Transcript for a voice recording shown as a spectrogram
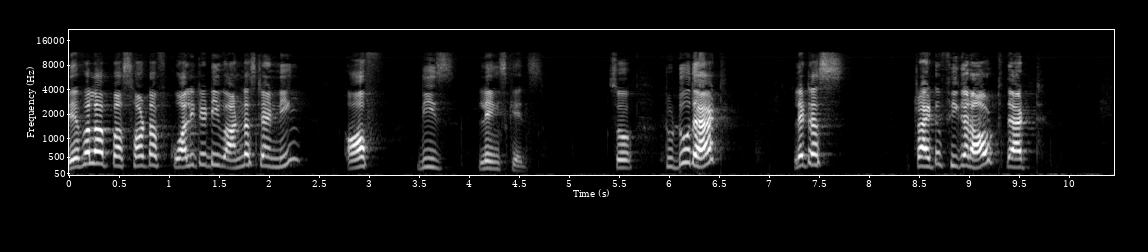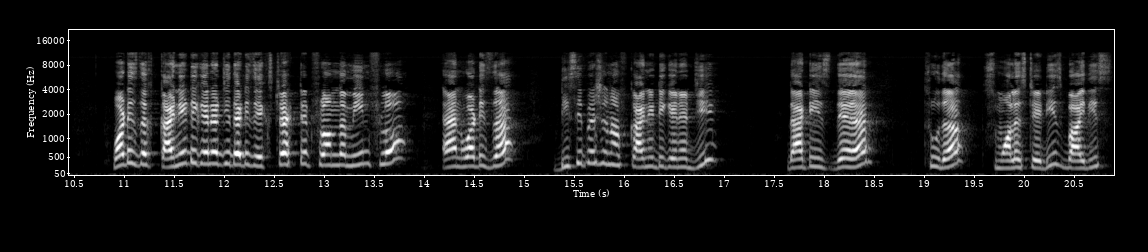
develop a sort of qualitative understanding of these length scales. So to do that let us try to figure out that what is the kinetic energy that is extracted from the mean flow and what is the dissipation of kinetic energy that is there through the smallest eddies by this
